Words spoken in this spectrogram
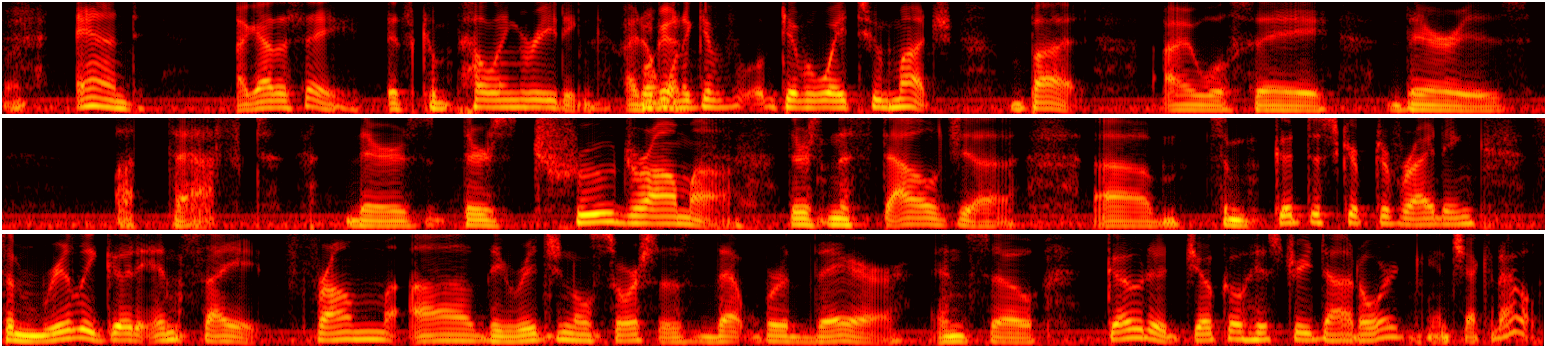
But, And I gotta say, it's compelling reading. I don't Okay. want to give give away too much, but I will say there is a theft. There's there's true drama. There's nostalgia. Um, some good descriptive writing. Some really good insight from uh, the original sources that were there. And so go to jocohistory.org and check it out.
